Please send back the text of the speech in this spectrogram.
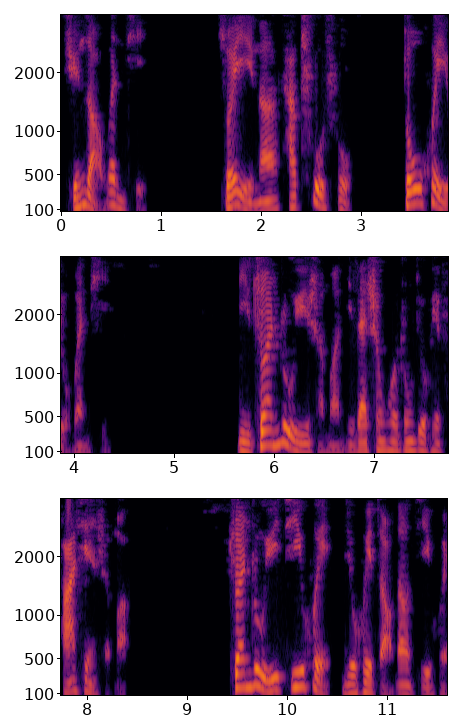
寻找问题，所以呢，他处处都会有问题。你专注于什么，你在生活中就会发现什么。专注于机会，你就会找到机会；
